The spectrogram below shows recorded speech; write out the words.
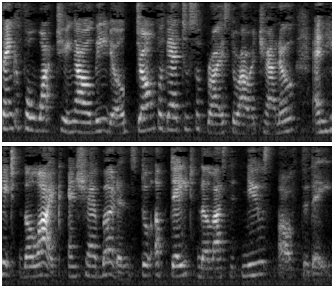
Thank you for watching our video. Don't forget to subscribe to our channel and hit the like and share buttons to update the latest news of the day.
